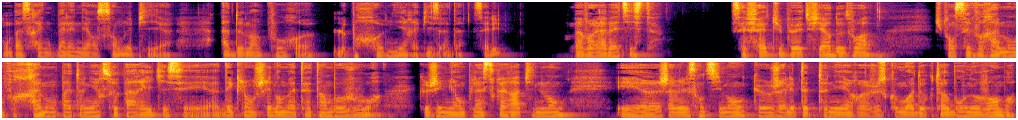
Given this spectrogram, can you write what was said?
on passera une belle année ensemble et puis euh, à demain pour le premier épisode. Salut. Bah voilà Baptiste. C'est fait, tu peux être fier de toi. Je pensais vraiment vraiment pas tenir ce pari qui s'est déclenché dans ma tête un beau jour que j'ai mis en place très rapidement et euh, j'avais le sentiment que j'allais peut-être tenir euh, jusqu'au mois d'octobre ou novembre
